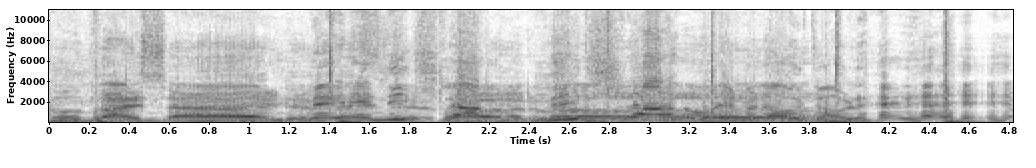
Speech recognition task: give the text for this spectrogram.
Want wij zijn de Nee, nee, niet slaan. Niet slaan al in mijn auto. Nee, nee.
